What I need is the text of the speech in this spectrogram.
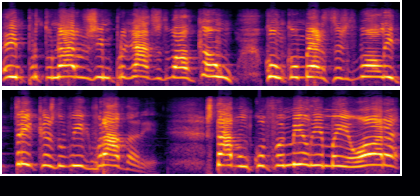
a importunar os empregados de balcão com conversas de bola e de tricas do Big Brother. Estavam com a família meia hora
